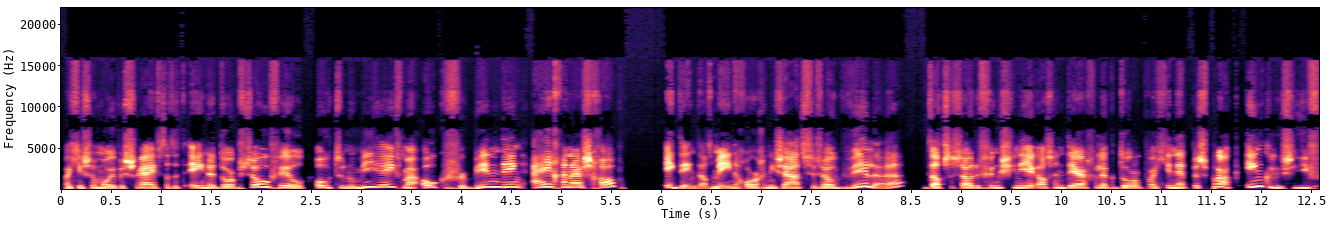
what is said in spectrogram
wat je zo mooi beschrijft, dat het ene dorp zoveel autonomie heeft, maar ook verbinding, eigenaarschap. Ik denk dat menig organisatie zou willen dat ze zouden functioneren als een dergelijk dorp wat je net besprak. Inclusief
